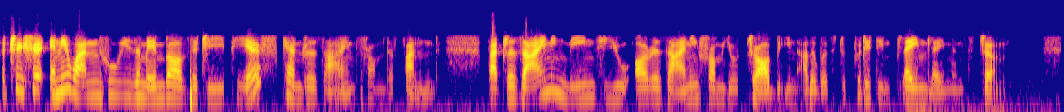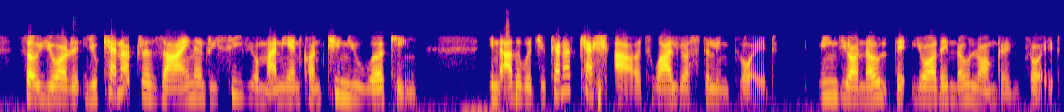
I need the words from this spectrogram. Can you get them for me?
Patricia, anyone who is a member of the GEPF can resign from the fund. But resigning means you are resigning from your job, in other words, to put it in plain layman's terms. So you are you cannot resign and receive your money and continue working. In other words, you cannot cash out while you are still employed. It means you are no you are then no longer employed,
